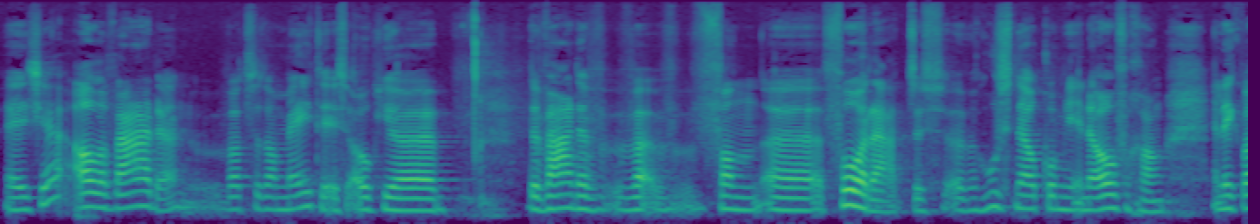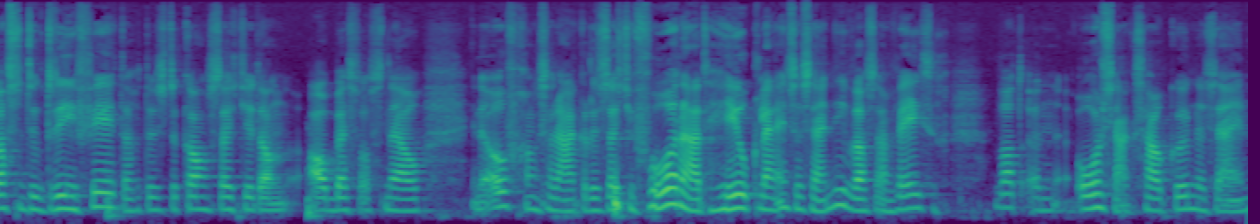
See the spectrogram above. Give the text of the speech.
Weet je, alle waarden, wat ze dan meten, is ook je, de waarde wa- van eh, voorraad. Dus eh, hoe snel kom je in de overgang? En ik was natuurlijk 43, dus de kans dat je dan al best wel snel in de overgang zou raken, dus dat je voorraad heel klein zou zijn, die was aanwezig. Wat een oorzaak zou kunnen zijn,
